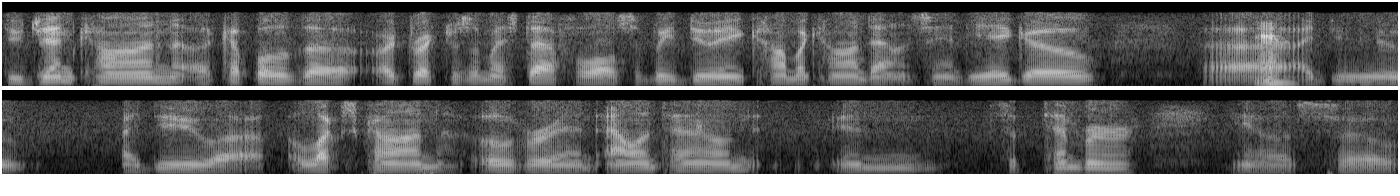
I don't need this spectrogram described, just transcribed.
do Gen Con. A couple of the art directors on my staff will also be doing Comic Con down in San Diego. Uh, yeah. I do I do uh, IlluXcon over in Allentown in September. You know, so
